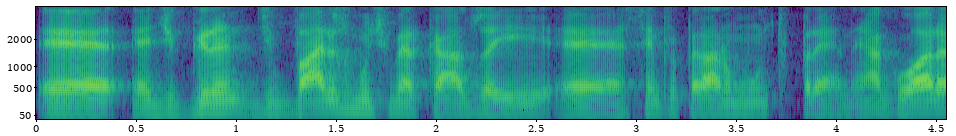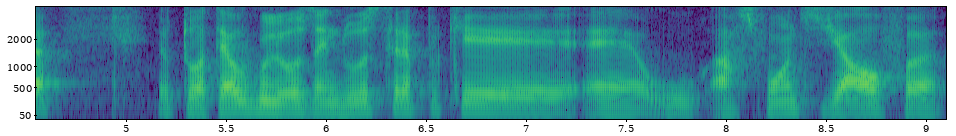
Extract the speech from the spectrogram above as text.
é, é de, grande, de vários multimercados aí, é, sempre operaram muito pré. Né? Agora, eu estou até orgulhoso da indústria porque é, as fontes de alfa,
